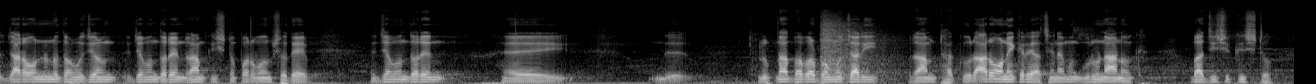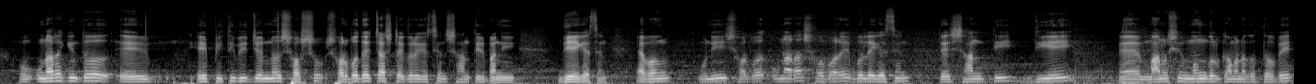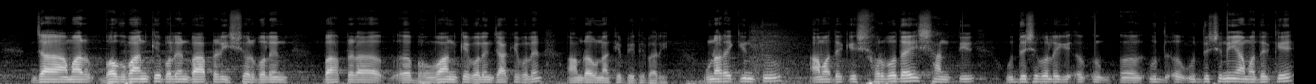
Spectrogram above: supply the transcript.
যারা অন্যান্য ধর্ম যেমন যেমন ধরেন রামকৃষ্ণ পরমহংসদেব, যেমন ধরেন লোকনাথ বাবার ব্রহ্মচারী, রাম ঠাকুর আরও অনেকেরই আছেন, এমন গুরু নানক বা যীশু খ্রিস্ট ও- ওনারা কিন্তু এই এই পৃথিবীর জন্য সর্বদাই চেষ্টা করে গেছেন শান্তির বাণী দিয়ে গেছেন। এবং উনি সর্ব ওনারা সবারই বলে গেছেন যে শান্তি দিয়েই মানুষের মঙ্গল কামনা করতে হবে। যা আমার ভগবানকে বলেন বা আপনার ঈশ্বর বলেন বা আপনারা ভগবানকে বলেন, যাকে বলেন, আমরা ওনাকে পেতে পারি। ওনারাই কিন্তু আমাদেরকে সর্বদাই শান্তির উদ্দেশ্যে বলে উদ্দেশ্য নিয়ে আমাদেরকে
